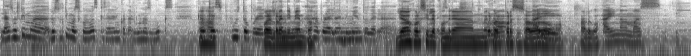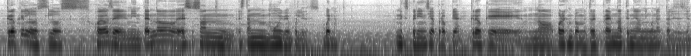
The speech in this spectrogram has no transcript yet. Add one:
las últimas, los últimos juegos que salen con algunos bugs, creo Ajá. que es justo por el, Por el hardware. rendimiento. Ajá, por el rendimiento de la. Yo a lo mejor sí le pondría un mejor Bueno, procesador ahí- o algo. Ahí nada más creo que los, los juegos de Nintendo, esos son están muy bien pulidos. Bueno, en experiencia propia, creo que no, por ejemplo, Metroid Prime no ha tenido ninguna actualización.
